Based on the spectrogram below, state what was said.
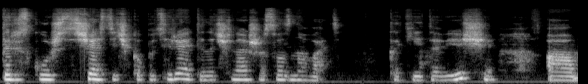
ты рискуешь счастьечко потерять, ты начинаешь осознавать какие-то вещи, а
